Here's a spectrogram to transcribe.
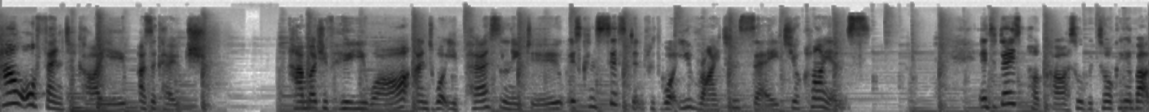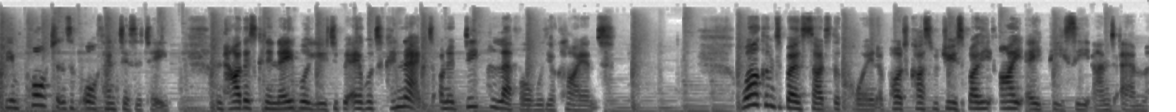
How authentic are you as a coach? How much of who you are and what you personally do is consistent with what you write and say to your clients? In today's podcast, we'll be talking about the importance of authenticity and how this can enable you to be able to connect on a deeper level with your client. Welcome to Both Sides of the Coin, a podcast produced by the IAPC and M.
